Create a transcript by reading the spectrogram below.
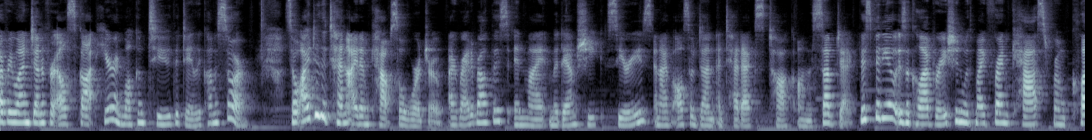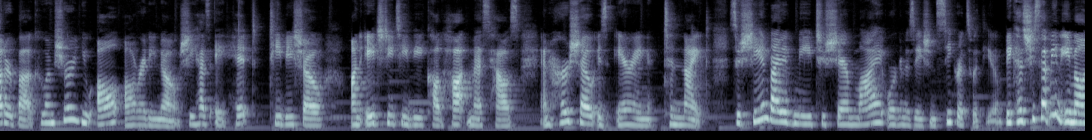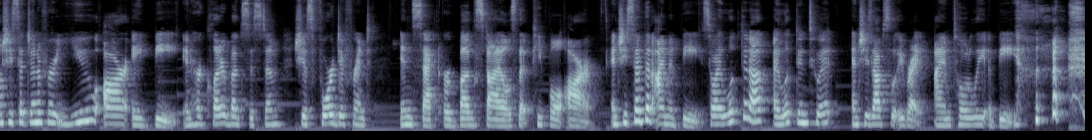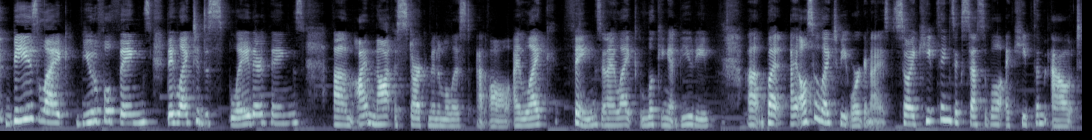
Everyone, Jennifer L. Scott here and welcome to the Daily Connoisseur. So I do the 10 item capsule wardrobe. I write about this in my Madame Chic series and I've also done a TEDx talk on the subject. This video is a collaboration with my friend Cas from Clutterbug, who I'm sure you all already know. She has a hit TV show on HGTV called Hot Mess House, and her show is airing tonight. So she invited me to share my organization secrets with you because she sent me an email and she said, Jennifer, you are a bee. In her Clutterbug system, she has four different insect or bug styles that people are. And she said that I'm a bee. So I looked it up, I looked into it, and she's absolutely right. I am totally a bee. Bees like beautiful things. They like to display their things. Um, I'm not a stark minimalist at all. I like things and I like looking at beauty, uh, but I also like to be organized. So I keep things accessible, I keep them out.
